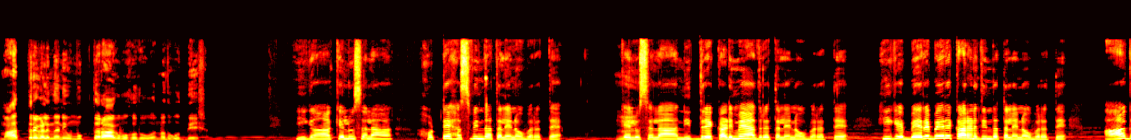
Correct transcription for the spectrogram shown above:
ಮಾತ್ರೆಗಳಿಂದ ನೀವು ಮುಕ್ತರಾಗಬಹುದು ಅನ್ನೋದು ಉದ್ದೇಶ. ಈಗ ಕೆಲವು ಸಲ ಹೊಟ್ಟೆ ಹಸುವಿಂದ ತಲೆನೋವು ಬರುತ್ತೆ ಕೆಲವು ಸಲ ನಿದ್ರೆ ಕಡಿಮೆ ಆದರೆ ತಲೆನೋವು ಬರುತ್ತೆ ಹೀಗೆ ಬೇರೆ ಬೇರೆ ಕಾರಣದಿಂದ ತಲೆನೋವು ಬರುತ್ತೆ ಆಗ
